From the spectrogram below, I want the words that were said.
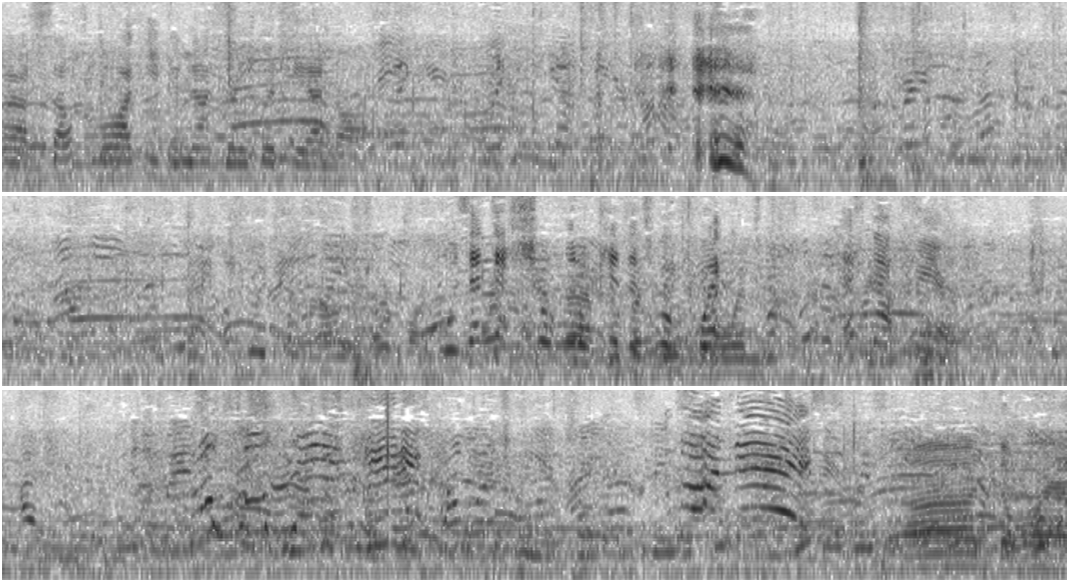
Uh, South Milwaukee did not do a good handoff. Oh, is that that short little kid that's real quick? That's not fair. Oh, Katie, come with me. Come on, Nick! Uh, don't worry.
